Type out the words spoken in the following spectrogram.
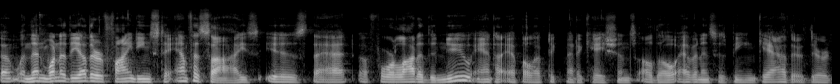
and then one of the other findings to emphasize is that uh, for a lot of the new anti-epileptic medications, although evidence is being gathered, there,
